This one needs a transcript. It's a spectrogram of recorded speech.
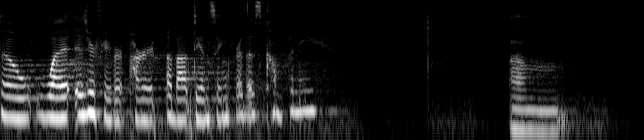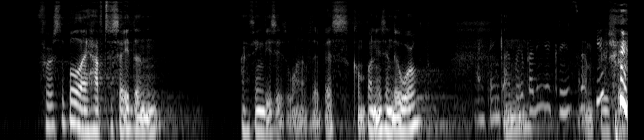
So, what is your favorite part about dancing for this company? Um, first of all, I have to say that I think this is one of the best companies in the world. I think everybody agrees with I'm you. pretty sure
